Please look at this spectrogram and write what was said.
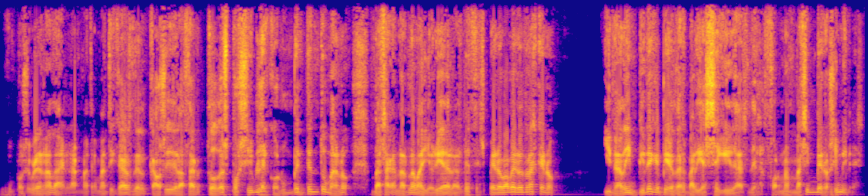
Imposible nada. En las matemáticas del caos y del azar todo es posible. Con un 20 en tu mano vas a ganar la mayoría de las veces, pero va a haber otras que no. Y nada impide que pierdas varias seguidas de las formas más inverosímiles.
